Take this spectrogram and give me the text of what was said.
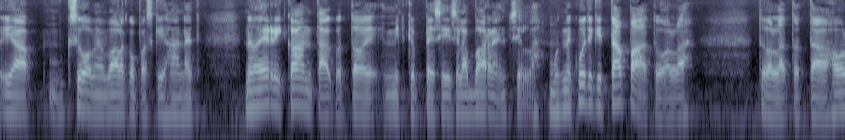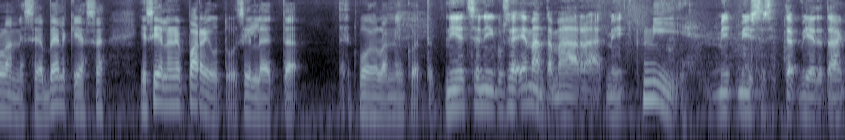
ja Suomen valkoposkihanhet, ne on eri kantaa kuin toi, mitkä pesii siellä Barentsilla, mutta ne kuitenkin tapaa tuolla, tuolla tota, Hollannissa ja Belgiassa, ja siellä ne pariutuu sille, että, että voi olla niin kuin, että... Niin, että se, niin kuin se emäntä määrää, että mi, niin. mi, missä sitten vietetään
